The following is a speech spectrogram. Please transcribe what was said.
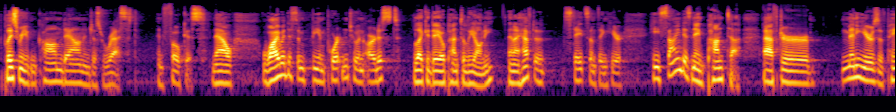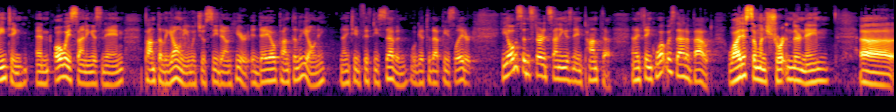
a place where you can calm down and just rest and focus. Now, why would this be important to an artist like Ideo Pantaleoni? And I have to state something here. He signed his name Panta after many years of painting and always signing his name, Pantaleoni, which you'll see down here, Ideo Pantaleoni, 1957. We'll get to that piece later. He all of a sudden started signing his name Panta. And I think, what was that about? Why does someone shorten their name? Uh,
